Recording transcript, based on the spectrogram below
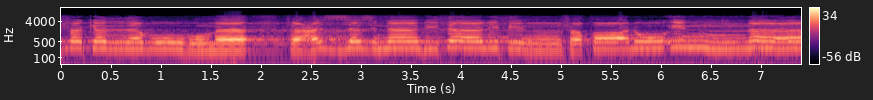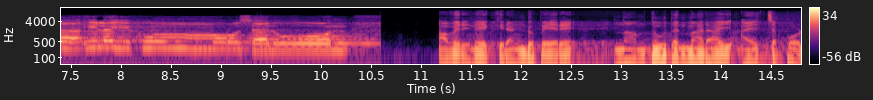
فكذبوهما فعززنا بثالث فقالوا إنا إليكم مرسلون അവരിലേക്ക് രണ്ടുപേരെ നാം ദൂതന്മാരായി അയച്ചപ്പോൾ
